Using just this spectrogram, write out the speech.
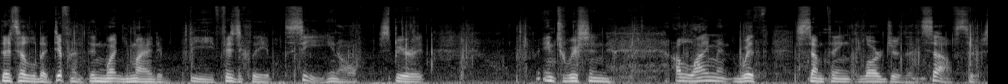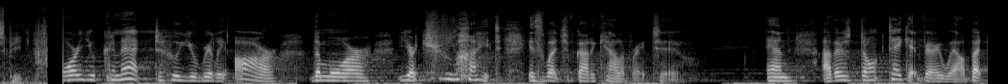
that's a little bit different than what you might be physically able to see. You know, spirit, intuition, alignment with something larger than self, so to speak. The more you connect to who you really are, the more your true light is what you've got to calibrate to. And others don't take it very well. But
